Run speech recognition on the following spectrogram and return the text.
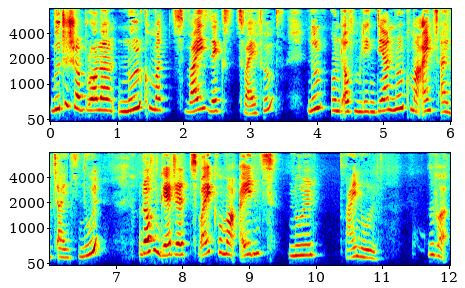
Mythischer Brawler 0,2625. Null- Und auf dem legendären 0,1110. Und auf dem Gadget 2,1030. Super.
